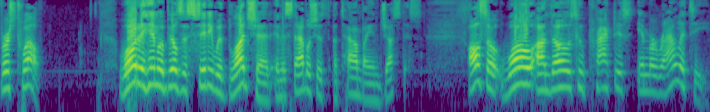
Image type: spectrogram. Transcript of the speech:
Verse 12. Woe to him who builds a city with bloodshed and establishes a town by injustice. Also, woe on those who practice immorality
